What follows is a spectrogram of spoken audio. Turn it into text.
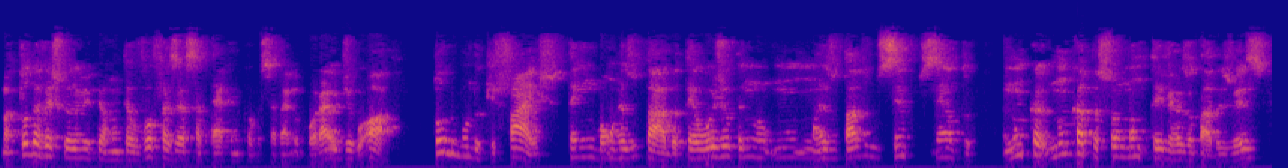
Mas toda vez que alguém me pergunta, eu vou fazer essa técnica, você vai me curar? Eu digo, ó, todo mundo que faz tem um bom resultado. Até hoje eu tenho um, um resultado de 100%. Nunca, nunca a pessoa não teve resultado. Às vezes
